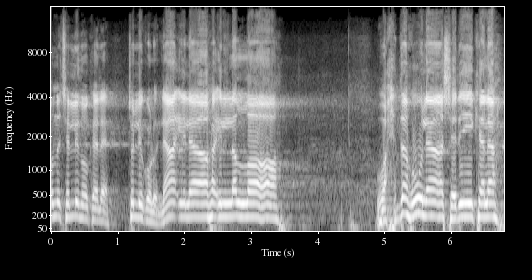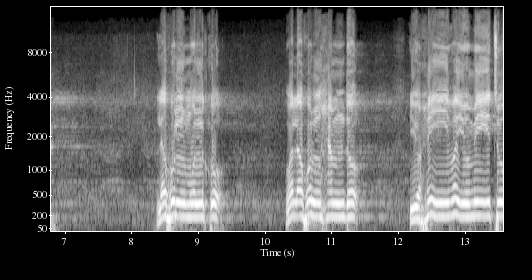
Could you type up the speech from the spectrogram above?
ഒന്ന് ചൊല്ലി നോക്കല്ലേ ചൊല്ലിക്കോളൂ ലാ ഇലാഹ ഇല്ലല്ലാഹ് വഹ്ദഹു ലാ ശരീക ലഹ് ലഹുൽ മുൽക്കു വലഹുൽ ഹംദു യുഹീ വയുമീതു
